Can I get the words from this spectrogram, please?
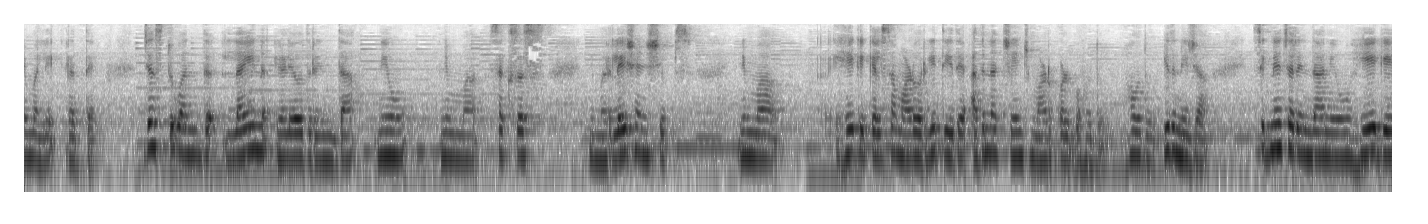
ನಿಮ್ಮಲ್ಲಿ ಇರುತ್ತೆ. ಜಸ್ಟ್ ಒಂದು ಲೈನ್ ಎಳೆಯೋದ್ರಿಂದ ನೀವು ನಿಮ್ಮ ಸಕ್ಸಸ್ ನಿಮ್ಮ ರಿಲೇಷನ್ಶಿಪ್ಸ್ ನಿಮ್ಮ ಹೇಗೆ ಕೆಲಸ ಮಾಡೋ ರೀತಿ ಇದೆ, ಅದನ್ನು ಚೇಂಜ್ ಮಾಡ್ಕೊಳ್ಬಹುದು. ಹೌದು, ಇದು ನಿಜ. ಸಿಗ್ನೇಚರಿಂದ ನೀವು ಹೇಗೆ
